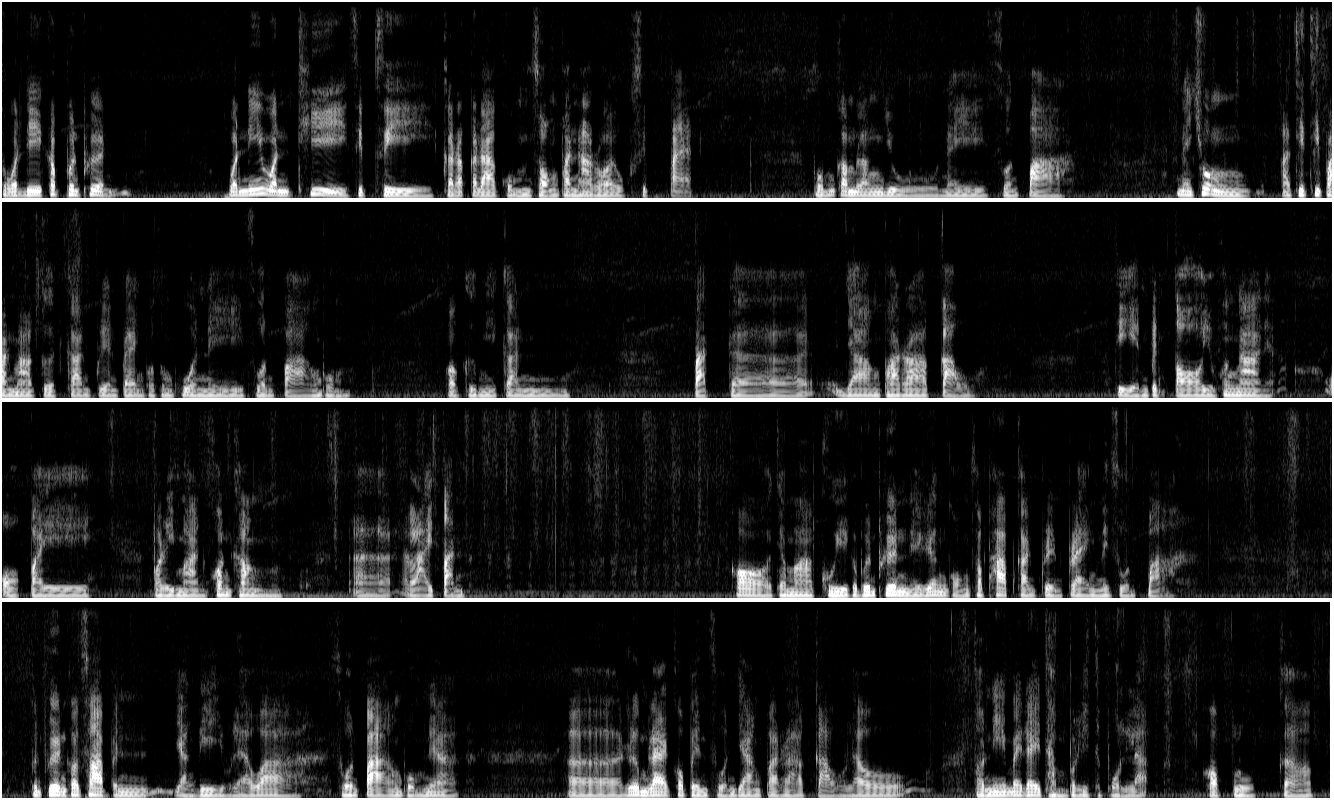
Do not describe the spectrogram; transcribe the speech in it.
สวัสดีครับเพื่อนๆ วันนี้วันที่ 14 กรกฎาคม 2568 ผมกำลังอยู่ในสวนป่า ในช่วงอาทิตย์ที่ผ่านมาเกิดการเปลี่ยนแปลงพอสมควรในสวนป่าของผม ก็คือมีการตัดยางพาราเก่า ที่เห็นเป็นตออยู่ข้างหน้าเนี่ย ออกไปปริมาณค่อนข้าง หลายตัน ก็จะมาคุยกับเพื่อนๆ ในเรื่องของสภาพการเปลี่ยนแปลงในสวนป่า เพื่อนๆก็ทราบเป็นอย่างดีอยู่แล้วว่าสวนป่าของผมเนี่ยเเริ่มแรกก็เป็นสวนยางพาราเก่าแล้ว ตอนนี้ไม่ได้ทำผลิตผลแล้วก็ปลูก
